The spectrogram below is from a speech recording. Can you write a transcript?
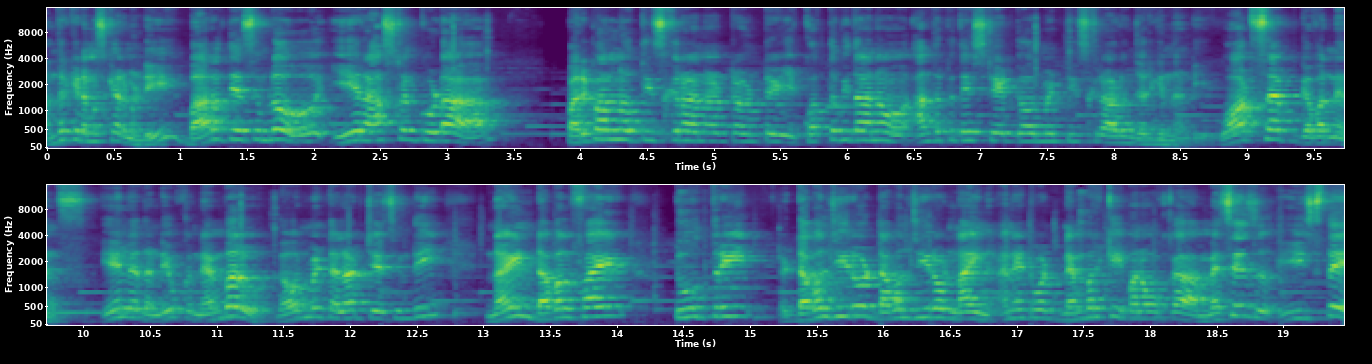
అందరికీ నమస్కారం అండి భారతదేశంలో ఏ రాష్ట్రం కూడా పరిపాలన తీసుకురానటువంటి కొత్త విధానం ఆంధ్రప్రదేశ్ స్టేట్ గవర్నమెంట్ తీసుకురావడం జరిగిందండి. WhatsApp governance. ఏం లేదండి ఒక నెంబరు గవర్నమెంట్ అలర్ట్ చేసింది. Nine double five two three double zero double zero nine అనేటువంటి నెంబర్కి మనం ఒక మెసేజ్ ఇస్తే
